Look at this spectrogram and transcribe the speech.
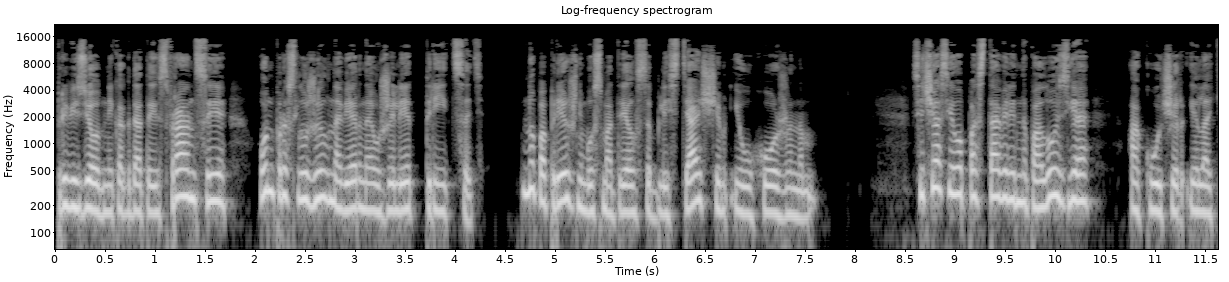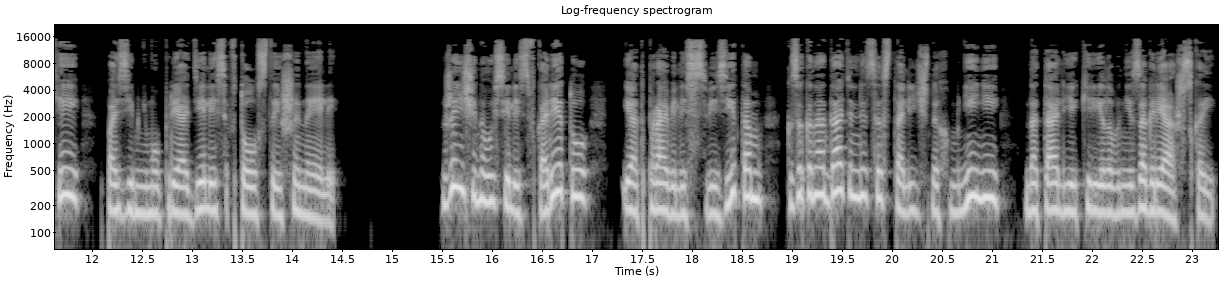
Привезенный когда-то из Франции, он прослужил, наверное, уже лет тридцать, но по-прежнему смотрелся блестящим и ухоженным. Сейчас его поставили на полозья, а кучер и лакей по-зимнему приоделись в толстые шинели. Женщины уселись в карету и отправились с визитом к законодательнице столичных мнений Наталье Кирилловне Загряжской.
